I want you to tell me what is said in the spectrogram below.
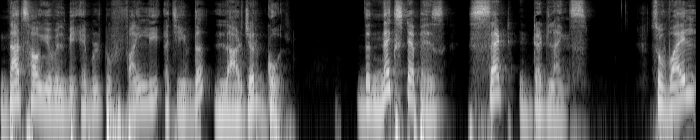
That's how you will be able to finally achieve the larger goal. The next step is set deadlines. So while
